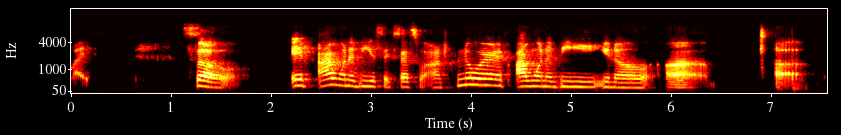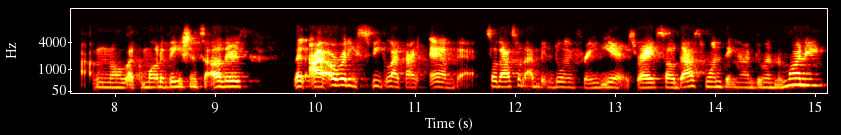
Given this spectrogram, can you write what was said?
my life. So if I want to be a successful entrepreneur, if I want to be, you know, uh, uh, I don't know, like a motivation to others, like I already speak like I am that. So that's what I've been doing for years, right? So that's one thing I do in the morning.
